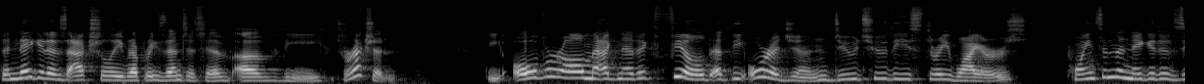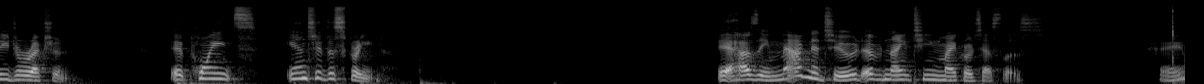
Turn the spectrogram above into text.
the negative is actually representative of the direction the overall magnetic field at the origin due to these three wires points in the negative z direction. It points into the screen. It has a magnitude of 19 microteslas. Okay.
